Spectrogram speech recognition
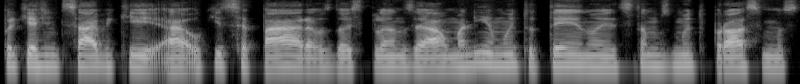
Porque a gente sabe que a, o que separa os dois planos é uma linha muito tênue, estamos muito próximos,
